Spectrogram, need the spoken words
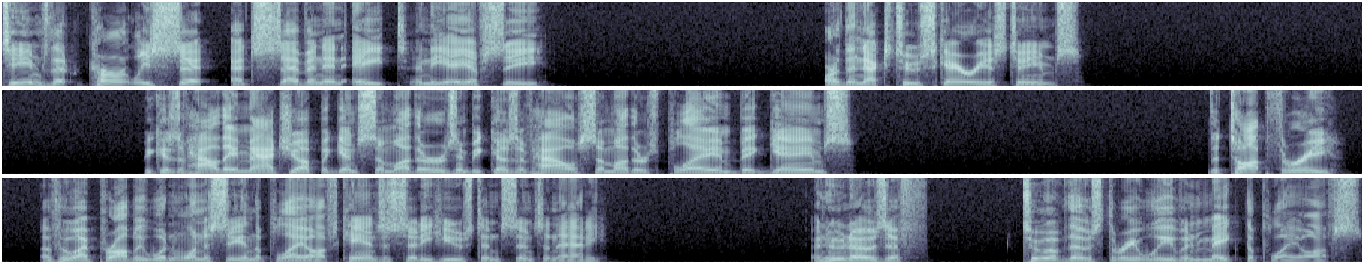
teams that currently sit at 7 and 8 in the AFC, are the next two scariest teams. Because of how they match up against some others and because of how some others play in big games. The top three of who I probably wouldn't want to see in the playoffs Kansas City, Houston, Cincinnati. And who knows if two of those three will even make the playoffs.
